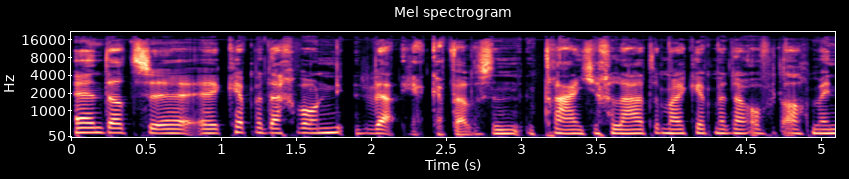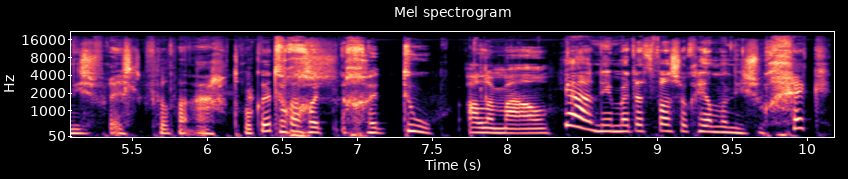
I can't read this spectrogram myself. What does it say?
En dat, uh, ik heb me daar gewoon. Wel, ja, ik heb wel eens een, een, traantje gelaten, maar ik heb me daar over het algemeen niet zo vreselijk veel van aangetrokken. Het Toch was, gedoe allemaal. Ja, nee, maar dat was ook helemaal niet zo gek.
